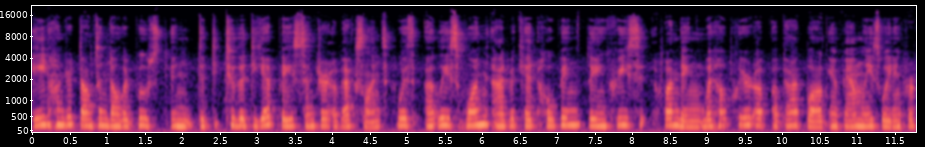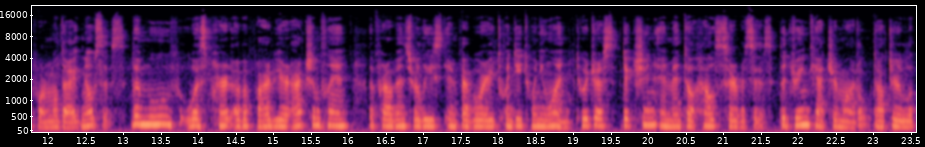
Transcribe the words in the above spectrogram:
$800,000 boost in the, to the Dieppe-based Center of Excellence, with at least one advocate hoping the increased funding would help clear up a backlog in families waiting for formal diagnosis. The move was part of a five-year action plan the province released in February 2021 to address addiction and mental health services. The Dreamcatcher model. Dr. Le-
